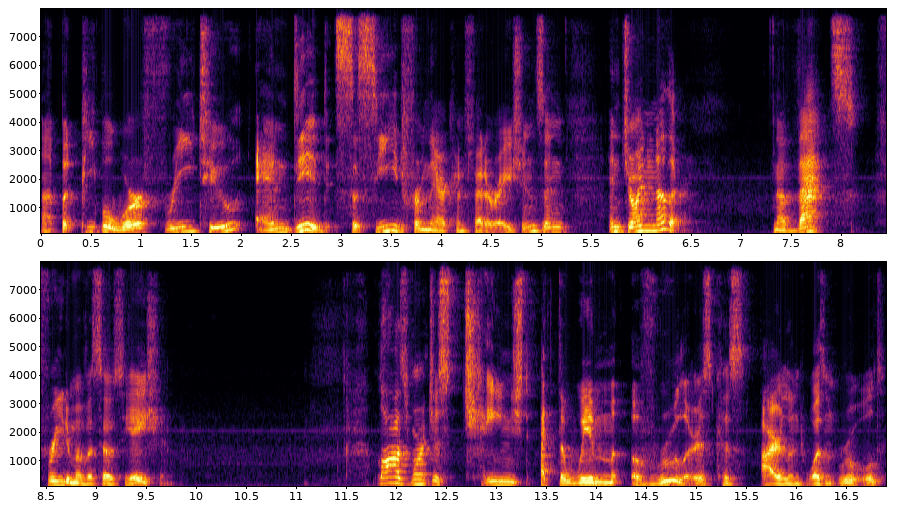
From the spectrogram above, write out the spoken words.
Uh, but people were free to and did secede from their confederations and, and join another. Now that's freedom of association laws weren't just changed at the whim of rulers, because Ireland wasn't ruled,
